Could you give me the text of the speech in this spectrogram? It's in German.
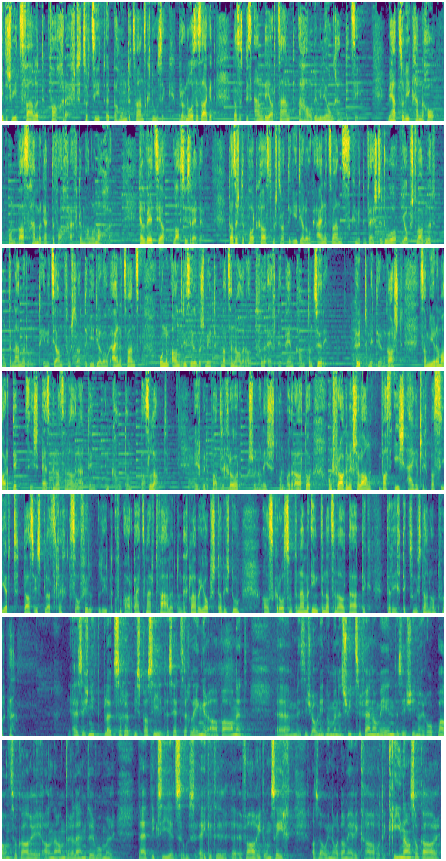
In der Schweiz fehlen Fachkräfte zurzeit etwa 120.000. Prognosen sagen, dass es bis Ende Jahrzehnt eine halbe Million könnte sein. Wie hat so weit kommen und was können wir gegen den Fachkräftemangel machen? Helvetia, lass uns reden. Das ist der Podcast vom Strategiedialog 21 mit dem festen Duo Jobst Wagner, Unternehmer und Initiant vom Strategiedialog 21 und dem André Silberschmidt, Nationalrat von der FDP im Kanton Zürich. Heute mit ihrem Gast Samira Marti, sie ist SP-Nationalrätin im Kanton Basel-Land. Ich bin Patrick Rohr, Journalist und Moderator und frage mich schon lange, was ist eigentlich passiert, dass uns plötzlich so viele Leute auf dem Arbeitsmarkt fehlen. Und ich glaube, Jobst, da bist du als Grossunternehmer international tätig, der Richtige, um uns da eine Antwort zu geben. Ja, es ist nicht plötzlich etwas passiert, es hat sich länger anbahnt. Ähm, es ist auch nicht nur ein Schweizer Phänomen, das ist in Europa und sogar in allen anderen Ländern, wo wir tätig sind, jetzt aus eigener Erfahrung und Sicht also auch in Nordamerika oder China sogar.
